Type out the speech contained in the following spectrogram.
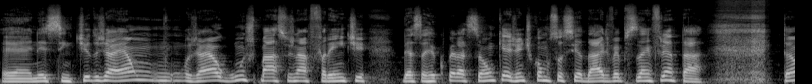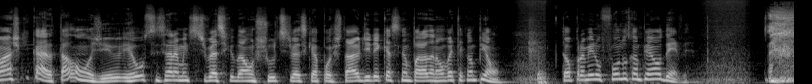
é, nesse sentido, já é, um, já é alguns passos na frente dessa recuperação que a gente, como sociedade, vai precisar enfrentar. Então eu acho que, cara, tá longe. Eu, eu, sinceramente, se tivesse que dar um chute, se tivesse que apostar, eu diria que essa temporada não vai ter campeão. Então, para mim, no fundo, o campeão é o Denver.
